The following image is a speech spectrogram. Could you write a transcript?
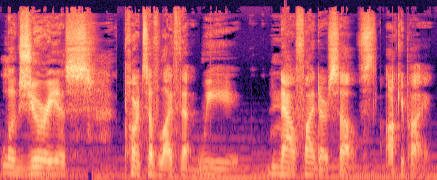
luxurious parts of life that we now find ourselves occupying.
